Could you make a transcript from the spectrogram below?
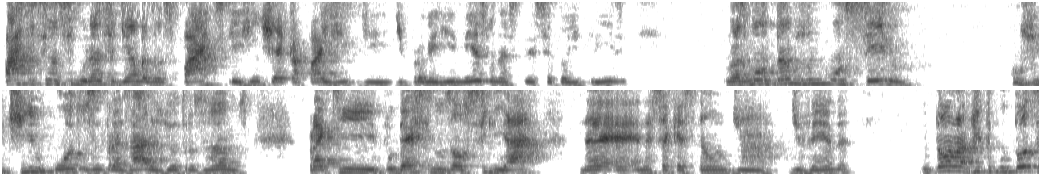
passa-se uma segurança de ambas as partes, que a gente é capaz de, de, de progredir mesmo nesse, nesse setor de crise. Nós montamos um conselho consultivo com outros empresários de outros ramos, para que pudesse nos auxiliar né, é, nessa questão de, de venda. Então, a Lavita, com todos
